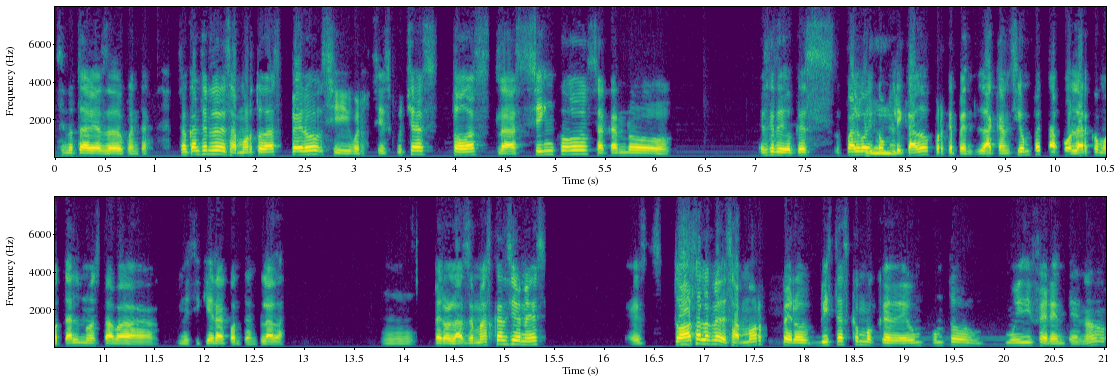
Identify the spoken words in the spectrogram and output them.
si no te habías dado cuenta. Son canciones de desamor todas, pero si, bueno, si escuchas todas las cinco, sacando. Es que te digo que es, fue algo muy Una. complicado porque la canción pentapolar como tal no estaba ni siquiera contemplada. Mm, pero las demás canciones, es, todas hablan de desamor, pero vistas como que de un punto muy diferente, ¿no?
